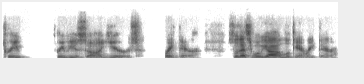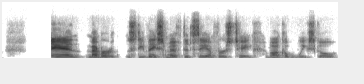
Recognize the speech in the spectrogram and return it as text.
pre previous uh, years. Right there. So that's what we gotta look at right there. And remember, Stephen A. Smith did say on First Take about a couple weeks ago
